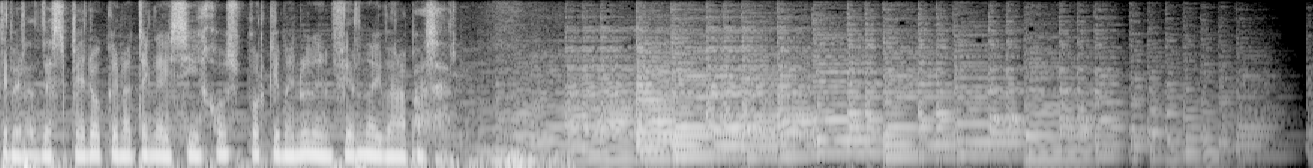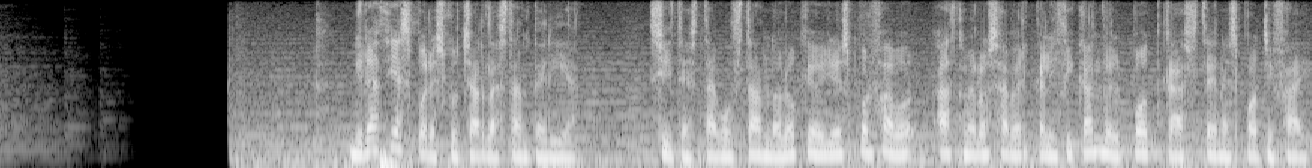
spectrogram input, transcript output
de verdad espero que no tengáis hijos porque menudo infierno iban a pasar. Gracias por escuchar la estantería. Si te está gustando lo que oyes, por favor, házmelo saber calificando el podcast en Spotify.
